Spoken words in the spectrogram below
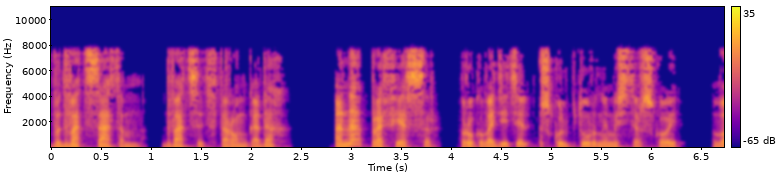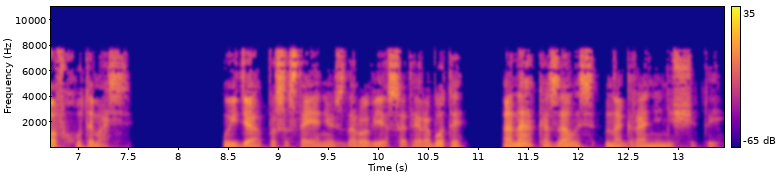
В 20-22 годах она профессор, руководитель скульптурной мастерской во Вхутемасе. Уйдя по состоянию здоровья с этой работы, она оказалась на грани нищеты.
